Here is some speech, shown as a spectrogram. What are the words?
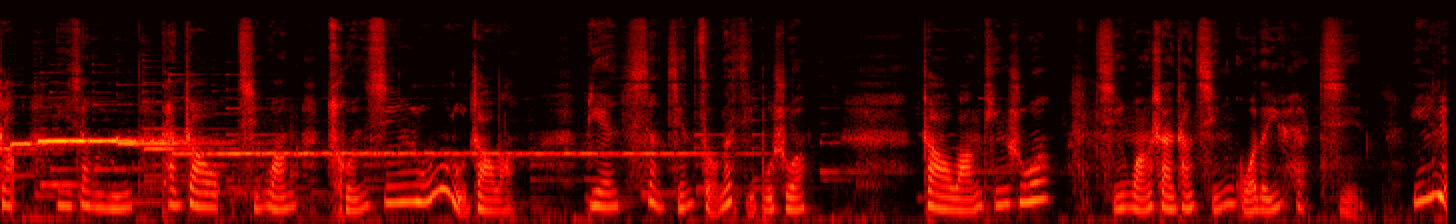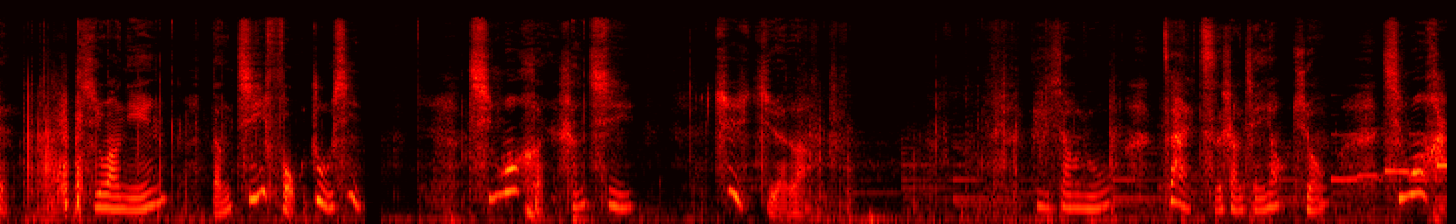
赵蔺相如看赵秦王存心侮辱赵王，便向前走了几步，说。赵王听说秦王擅长秦国的乐器音乐，希望您能击否助兴。秦王很生气，拒绝了。蔺相如再次上前要求，秦王还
